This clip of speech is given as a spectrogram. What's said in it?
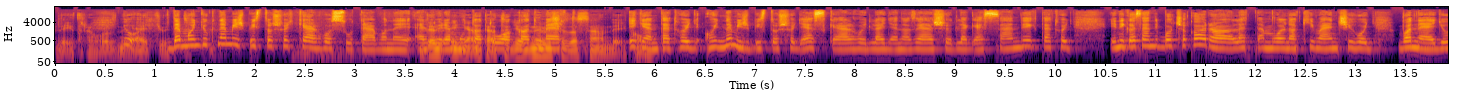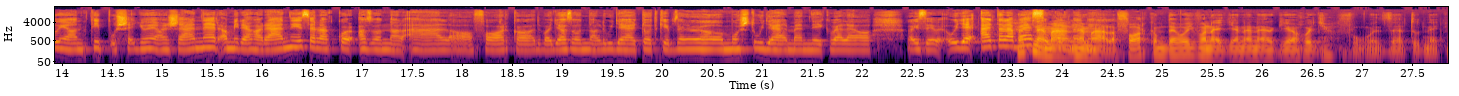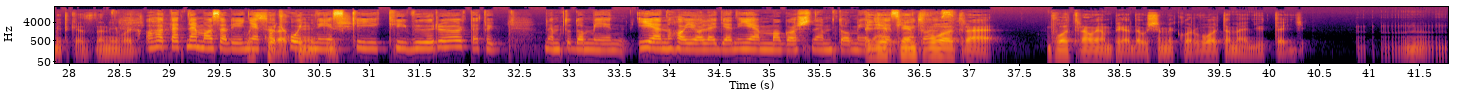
létrehozni Jó, együtt. De mondjuk nem is biztos, hogy kell hosszú távon előremutatóakat. Igen, tehát, nem mert, is ez a szándék. Igen, tehát hogy, hogy nem is biztos, hogy ez kell, hogy legyen az elsődleges szándék, tehát hogy én igazándiból csak arra lettem volna kíváncsi, hogy van-e egy olyan típus, egy olyan zsáner, amire ha ránézel, akkor azonnal áll a farkad, vagy azonnal úgy el tudod képzelni, hogy most úgy elmennék vele. A, a, izé, ugye általában hát nem áll, nem áll a farkam, de hogy van egy ilyen energia, hogy fú, ezzel tudnék mit kezdeni. Vagy, Aha, tehát nem az a lényeg, meg, hogy hogy néz is. ki kívülről, tehát hogy nem tudom én, ilyen haja legyen, ilyen magas, nem tudom én. Egyébként ez volt, az... rá, volt rá olyan például amikor voltam együtt egy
